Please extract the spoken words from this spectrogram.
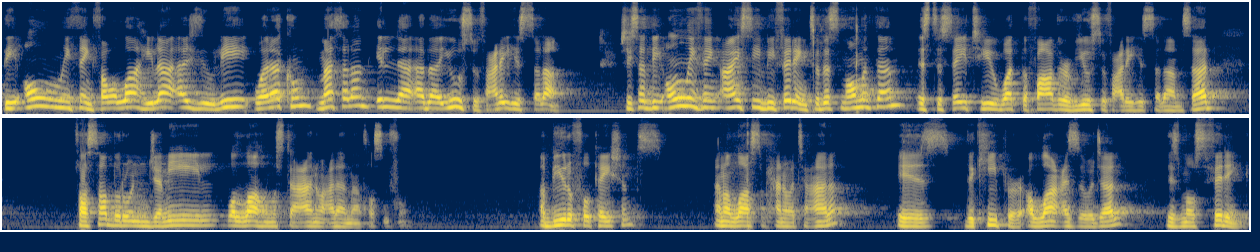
the only thing, فَوَاللَّهِ لَا أَجْدُ لِي وَلَكُمْ مَثَلًا إِلَّا أَبَا يُوسُف عَلَيْهِ السَّلَامِ She said, the only thing I see befitting to this moment then is to say to you what the father of Yusuf alayhi salam said, فَصَبْرٌ جَمِيلٌ وَاللَّهُ مُسْتَعَانُ عَلَى مَا تَصِفُونَ A beautiful patience, and Allah subhanahu wa ta'ala is the keeper. Allah Azza wa Jal is most fitting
